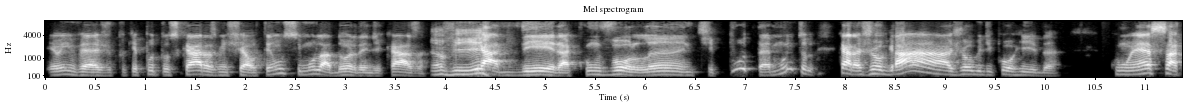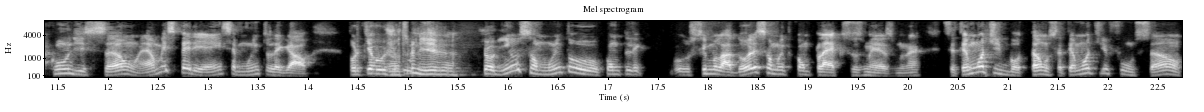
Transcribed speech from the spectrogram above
Eu invejo, porque, puta, os caras, Michel, tem um simulador dentro de casa. Eu vi. Cadeira, com volante. Puta, é muito. Cara, jogar jogo de corrida com essa condição é uma experiência muito legal. Porque o é. Os joguinhos são muito complexos. Os simuladores são muito complexos mesmo, né? Você tem um monte de botão, você tem um monte de função.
